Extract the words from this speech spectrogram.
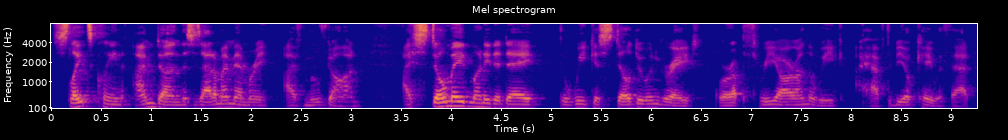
Slate's clean. I'm done. This is out of my memory. I've moved on. I still made money today. The week is still doing great. We're up 3R on the week. I have to be okay with that.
